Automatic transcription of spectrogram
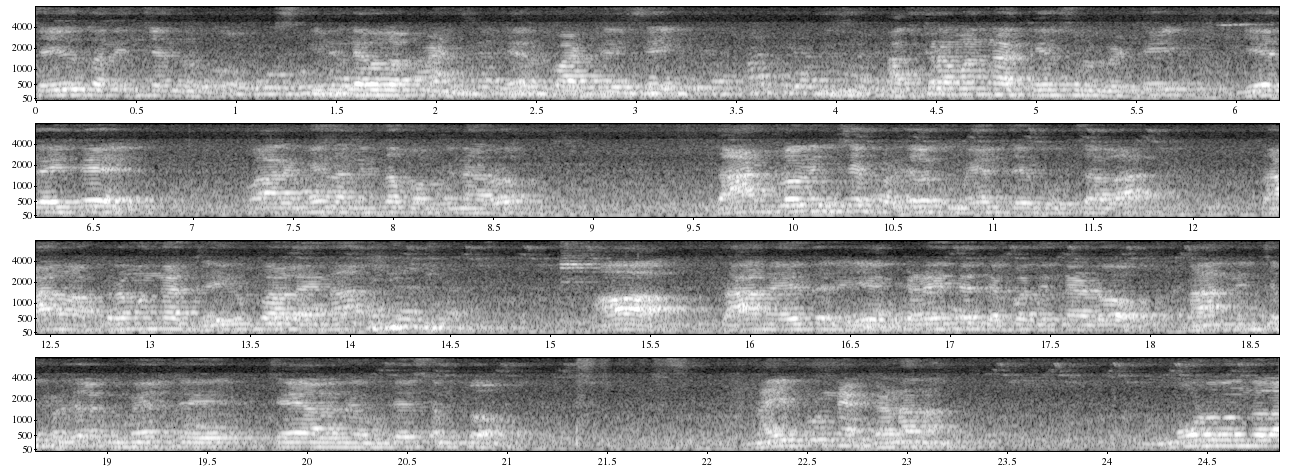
చేయూతనిచ్చేందుకు స్కిల్ డెవలప్మెంట్ ఏర్పాటు చేసి అక్రమంగా కేసులు పెట్టి ఏదైతే వారి మీద నింద పంపినారో దాంట్లో నుంచే ప్రజలకు మేలు చేకూర్చాలా? తాను అక్రమంగా జైలుపాలైనా ఆ తాను అయితే ఎక్కడైతే దెబ్బతిన్నాడో దాని నుంచి ప్రజలకు మేలు చే చేయాలనే ఉద్దేశంతో నైపుణ్య గణన. మూడు వందల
